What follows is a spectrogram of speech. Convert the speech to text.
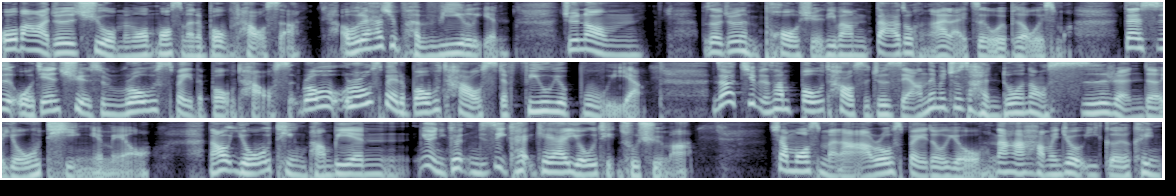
奥巴马就是去我们 Mosman 的 Boat House 啊，哦不对，他去 Pavilion，就是那种不知道就是很破雪的地方，大家都很爱来这，我也不知道为什么。但是我今天去的是 Rose Bay 的 Boat House，Rose Rose Bay 的 Boat House 的 feel 又不一样。你知道基本上 Boat House 就是怎样，那边就是很多那种私人的游艇，有没有？然后游艇旁边，因为你可你自己开可以开游艇出去嘛。像 Mossman 啊，Rose Bay 都有，那它旁边就有一个可以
